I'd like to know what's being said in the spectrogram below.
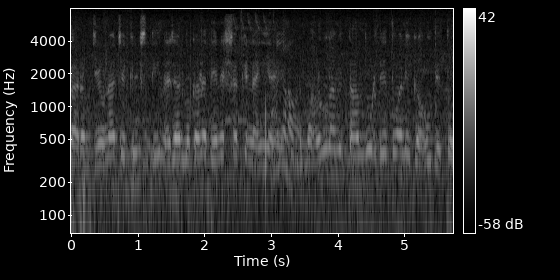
मॅडम, जेवणाचे किट्स तीन हजार लोकांना देणे शक्य नाही आहे. म्हणून आम्ही तांदूळ देतो आणि गहू देतो.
